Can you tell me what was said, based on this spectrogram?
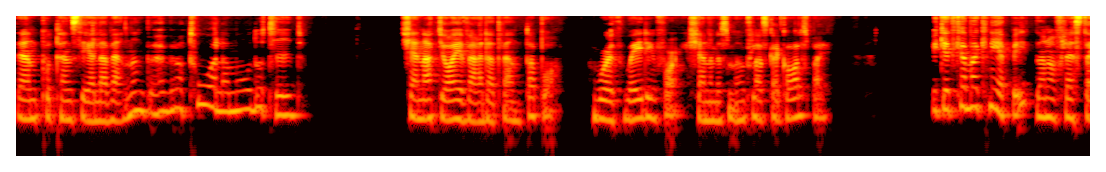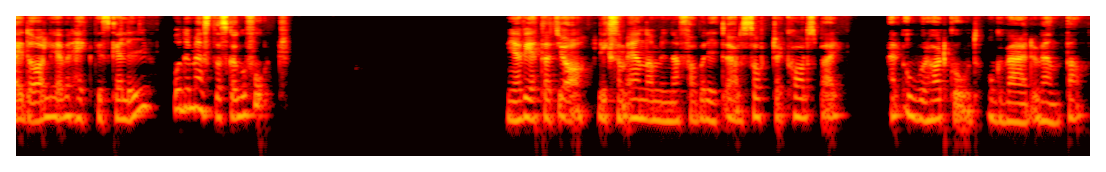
Den potentiella vännen behöver ha tålamod och tid. Känna att jag är värd att vänta på. Worth waiting for. Känner mig som en flaska Carlsberg. Vilket kan vara knepigt när de flesta idag lever hektiska liv och det mesta ska gå fort. Men jag vet att jag, liksom en av mina favoritölsorter, Carlsberg, är oerhört god och värd väntan.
